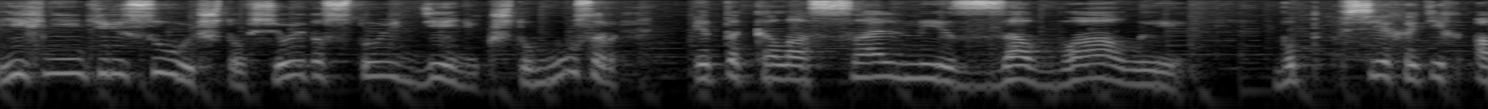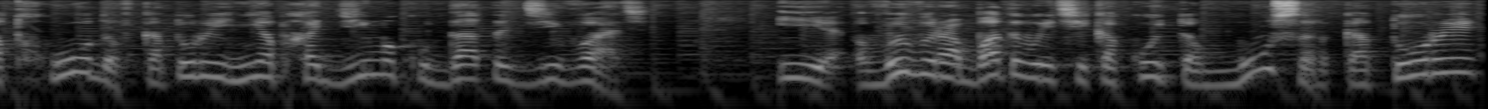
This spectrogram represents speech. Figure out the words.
и их не интересует, что все это стоит денег, что мусор – это колоссальные завалы вот всех этих отходов, которые необходимо куда-то девать. И вы вырабатываете какой-то мусор, который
